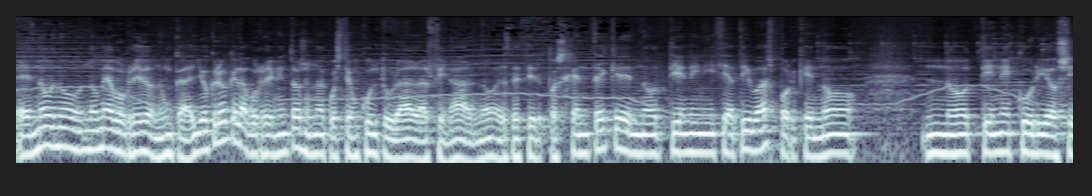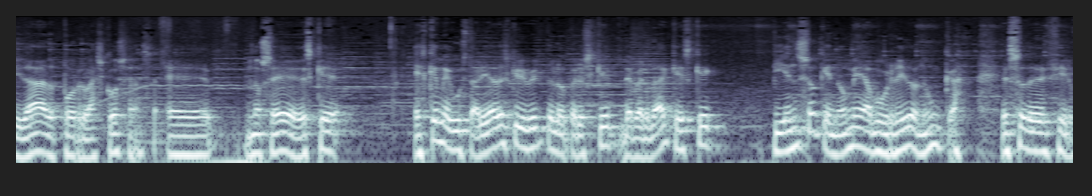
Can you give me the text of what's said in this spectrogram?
Eh, no, no, no me he aburrido nunca. Yo creo que el aburrimiento es una cuestión cultural al final, ¿no? Es decir, pues gente que no tiene iniciativas porque no, no tiene curiosidad por las cosas. Eh, no sé, es que, es que me gustaría describírtelo, pero es que de verdad que es que pienso que no me he aburrido nunca. Eso de decir,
